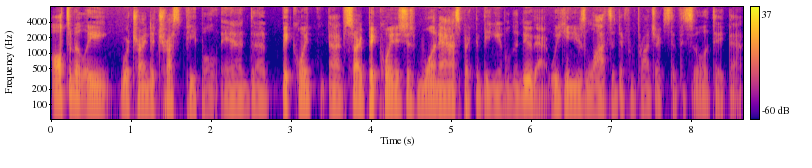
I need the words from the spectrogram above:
Ultimately, we're trying to trust people, and uh, Bitcoin. Uh, sorry, Bitcoin is just one aspect of being able to do that. We can use lots of different projects to facilitate that.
